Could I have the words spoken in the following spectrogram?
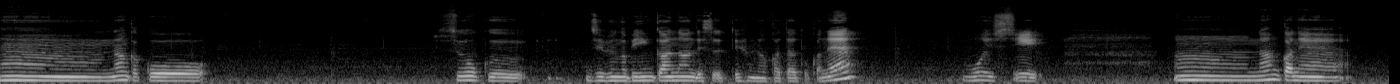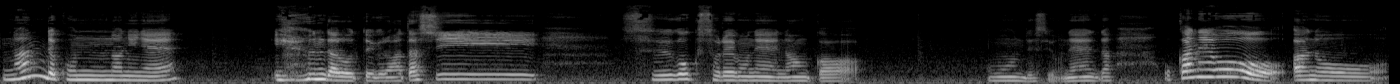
うんなんかこうすごく自分が敏感なんですっていう風な方とかね多いしうーんなんかねなんでこんなにねいるんだろうっていうぐらい私すごくそれもねなんか思うんですよね。だお金をあの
